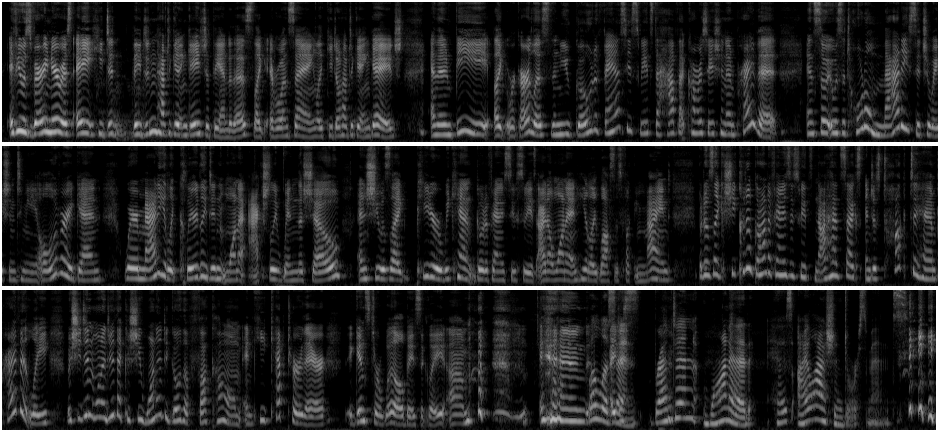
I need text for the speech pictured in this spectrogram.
if he was very nervous, a he didn't they didn't have to get engaged at the end of this, like everyone's saying, like you don't have to get engaged. And then B, like regardless, then you go to fantasy suites to have that conversation in private. And so it was a total Maddie situation to me all over again, where Maddie like clearly didn't want to actually win the show, and she was like, "Peter, we can't go to fantasy suites. I don't want it." And he like lost his fucking mind. But it was like she could have gone to fantasy suites, not had sex, and just talked to him privately. But she didn't want to do that because she wanted to go the fuck home, and he kept her there against her will, basically. Um, and Well, listen, just- Brendan wanted his eyelash endorsements.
